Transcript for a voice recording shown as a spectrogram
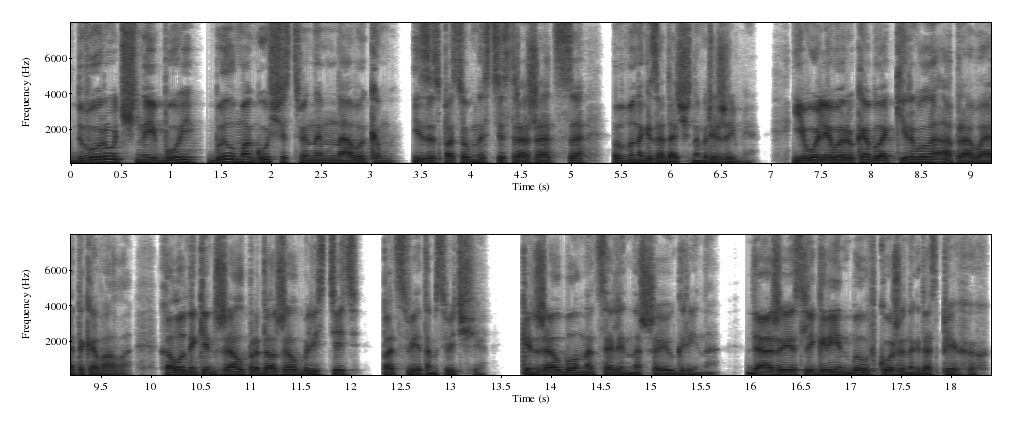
Двуручный бой был могущественным навыком из-за способности сражаться в многозадачном режиме. Его левая рука блокировала, а правая атаковала. Холодный кинжал продолжал блестеть под светом свечи. Кинжал был нацелен на шею Грина. Даже если Грин был в кожаных доспехах,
